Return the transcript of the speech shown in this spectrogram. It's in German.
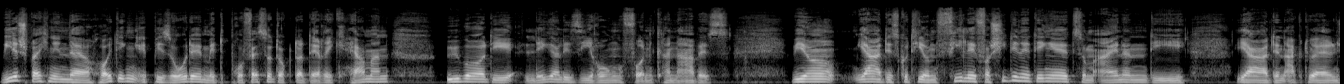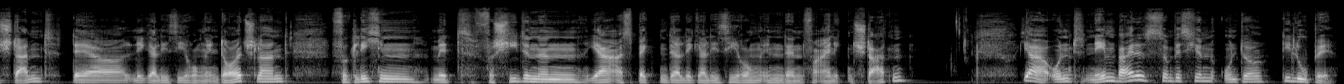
Wir sprechen in der heutigen Episode mit Professor Dr. Derek Herrmann über die Legalisierung von Cannabis. Wir ja diskutieren viele verschiedene Dinge. Zum einen die ja den aktuellen Stand der Legalisierung in Deutschland verglichen mit verschiedenen ja Aspekten der Legalisierung in den Vereinigten Staaten. Ja, und nehmen beides so ein bisschen unter die Lupe.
